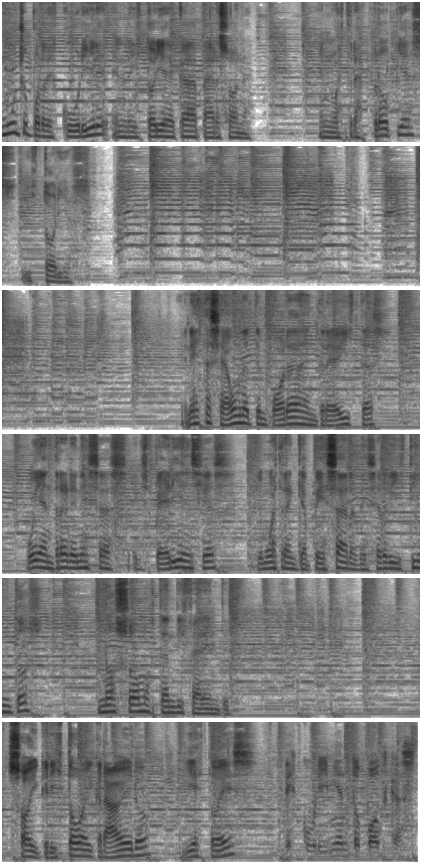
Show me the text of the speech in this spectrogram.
mucho por descubrir en la historia de cada persona, en nuestras propias historias. En esta segunda temporada de entrevistas voy a entrar en esas experiencias que muestran que a pesar de ser distintos, no somos tan diferentes. Soy Cristóbal Cravero y esto es Descubrimiento Podcast.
